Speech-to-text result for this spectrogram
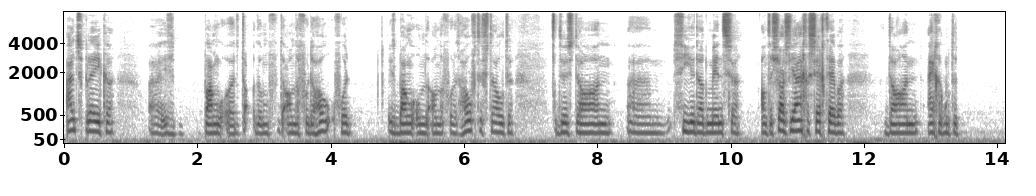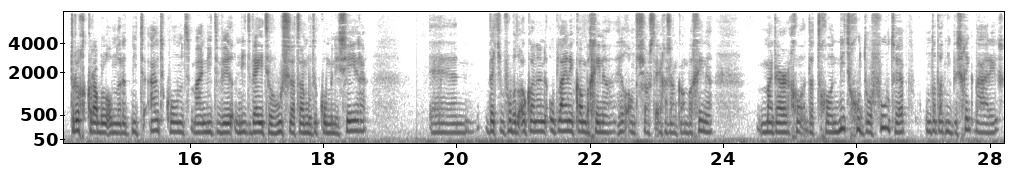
uitspreken. Uh, is bang de, de ander voor de voor, is bang om de ander voor het hoofd te stoten. Dus dan um, zie je dat mensen enthousiast ja gezegd hebben, dan eigenlijk moet het terugkrabbelen omdat het niet uitkomt, maar niet, wil, niet weten hoe ze dat dan moeten communiceren. En dat je bijvoorbeeld ook aan een opleiding kan beginnen, heel enthousiast ergens aan kan beginnen, maar daar gewoon, dat gewoon niet goed doorvoeld hebt, omdat dat niet beschikbaar is.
